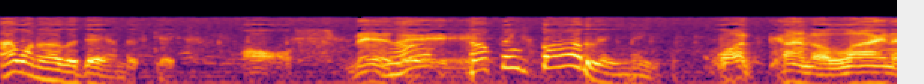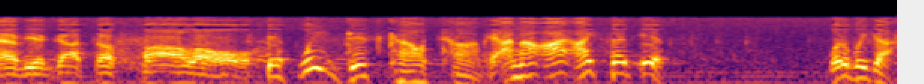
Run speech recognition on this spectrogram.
I want another day on this case. Oh, No, Smitty. something's bothering me. What kind of line have you got to follow? If we discount Tommy, uh, now I, I said if. What have we got?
